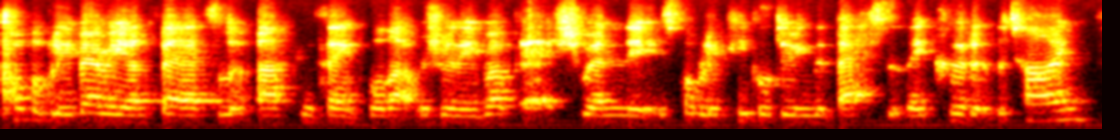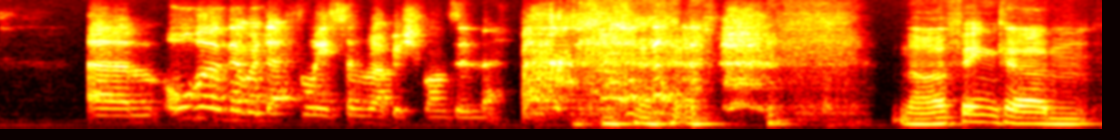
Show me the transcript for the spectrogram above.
probably very unfair to look back and think, well, that was really rubbish, when it's probably people doing the best that they could at the time. Um, although there were definitely some rubbish ones in there. no, I think um,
